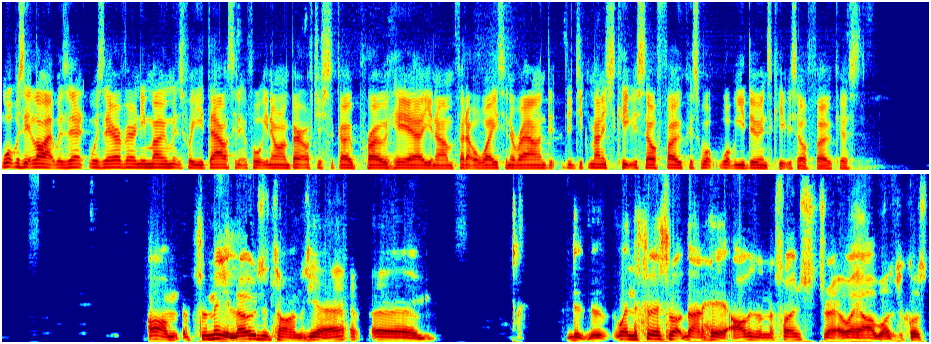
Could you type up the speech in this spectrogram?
What was it like? Was there was there ever any moments where you doubted it and thought, you know, I'm better off just to go pro here? You know, I'm fed up of waiting around. Did you manage to keep yourself focused? What what were you doing to keep yourself focused? Um, for me, loads of times, yeah. Um, the, the, when the first lockdown hit, I was on the phone straight away. I was because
